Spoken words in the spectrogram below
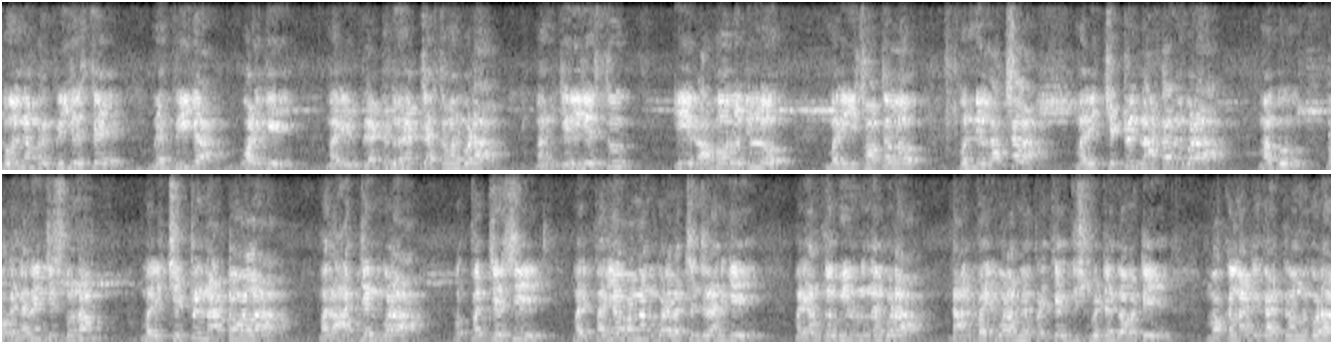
టోల్ నెంబర్ ఫ్రీ చేస్తే మేము ఫ్రీగా వాళ్ళకి మరి బ్లడ్ డొనేట్ చేస్తామని కూడా మనం తెలియజేస్తూ ఈ రాబో రోజుల్లో మరి ఈ సంవత్సరంలో కొన్ని లక్షల మరి చెట్లు నాటాలని కూడా మాకు ఒక నిర్ణయం తీసుకున్నాం. మరి చెట్లు నాటడం వల్ల మరి ఆక్సిజన్ కూడా ఉత్పత్తి చేసి మరి పర్యావరణాన్ని కూడా రక్షించడానికి మరి ఎంతో వీలుంటుందని కూడా దానిపైన కూడా మేము ప్రత్యేక దృష్టి పెట్టాం కాబట్టి మొక్కలు నాటే కార్యక్రమం కూడా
